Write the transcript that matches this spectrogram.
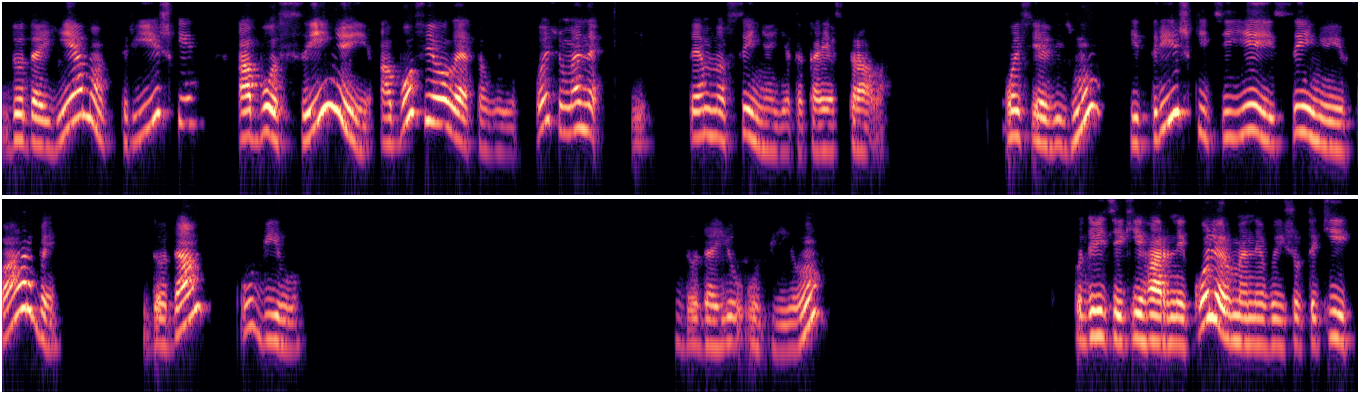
додаємо трішки або синьої, або фіолетової. Ось у мене темно-синя є така яскрава. Ось я візьму і трішки цієї синьої фарби додам у білу. Додаю у білу. Подивіться, який гарний колір в мене вийшов, такий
